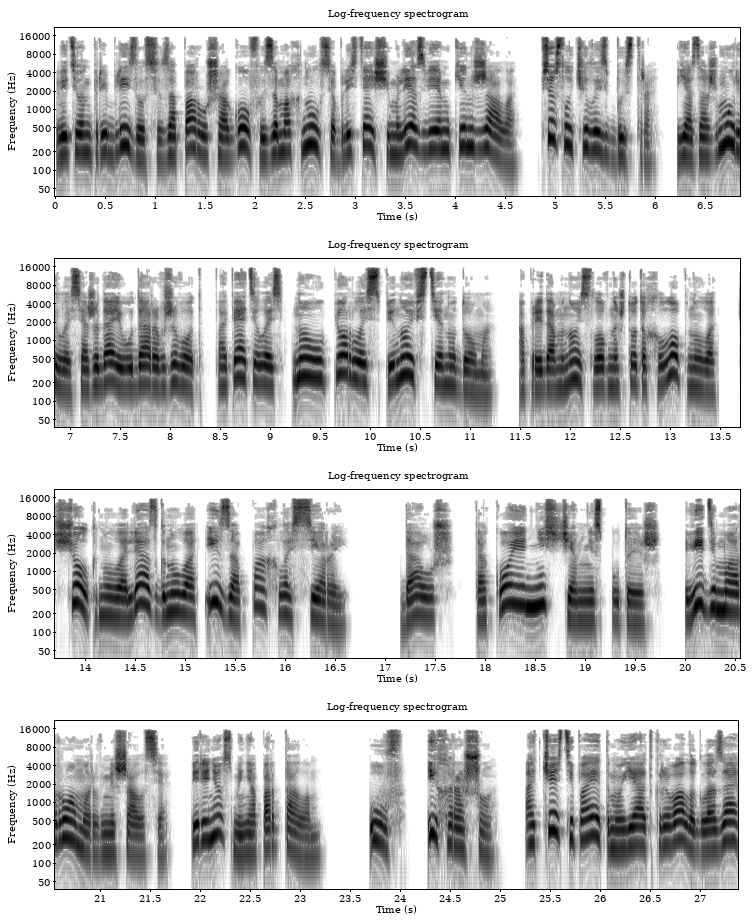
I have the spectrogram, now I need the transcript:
ведь он приблизился за пару шагов и замахнулся блестящим лезвием кинжала. Все случилось быстро, Я зажмурилась, ожидая удара в живот, попятилась, но уперлась спиной в стену дома. А предо мной словно что-то хлопнуло, щелкнуло, лязгнуло и запахло серой. Да уж, такое ни с чем не спутаешь. Видимо, Ромар вмешался, перенес меня порталом. Уф, и хорошо. Отчасти поэтому я открывала глаза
